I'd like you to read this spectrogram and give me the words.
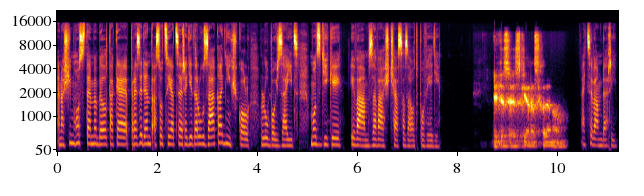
A naším hostem byl také prezident Asociace ředitelů základních škol Luboš Zajíc. Moc díky i vám za váš čas a za odpovědi. Mějte se hezky a nashledanou. Ať se vám daří.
